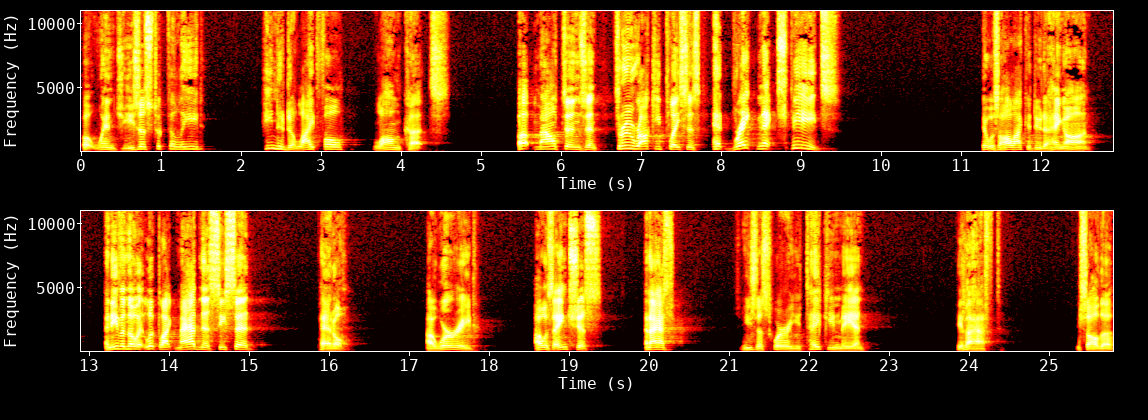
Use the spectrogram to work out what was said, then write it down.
But when Jesus took the lead, he knew delightful long cuts up mountains and through rocky places at breakneck speeds. It was all I could do to hang on. And even though it looked like madness, he said, Pedal. I worried. I was anxious. And I asked, Jesus, where are you taking me? And he laughed. You saw the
